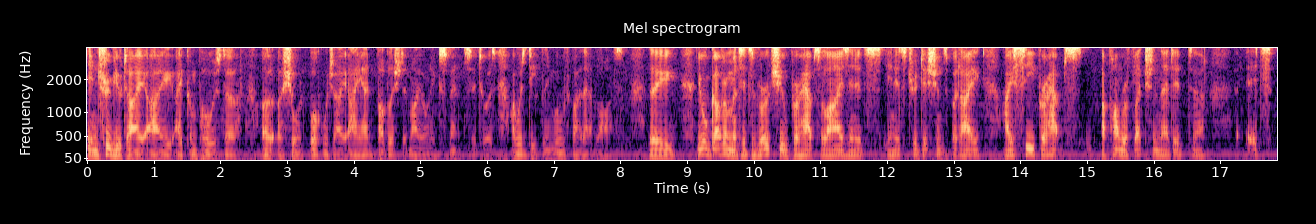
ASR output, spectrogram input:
in tribute, I, I, I composed a, a, a, short book which I, I had published at my own expense. It was I was deeply moved by that loss. The your government, its virtue perhaps lies in its in its traditions, but I I see perhaps upon reflection that it uh, it's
